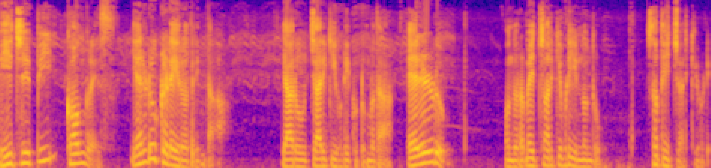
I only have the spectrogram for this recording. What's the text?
ಬಿ ಜೆ ಪಿ ಕಾಂಗ್ರೆಸ್ ಎರಡೂ ಕಡೆ ಇರೋದ್ರಿಂದ ಯಾರು ಜಾರಕಿಹೊಳಿ ಕುಟುಂಬದ ಎರಡು, ಒಂದು ರಮೇಶ್ ಜಾರಕಿಹೊಳಿ ಇನ್ನೊಂದು ಸತೀಶ್ ಜಾರಕಿಹೊಳಿ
